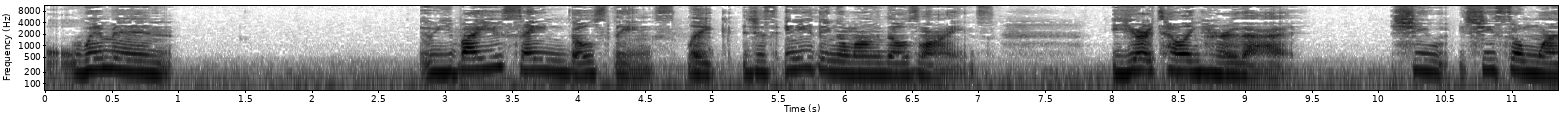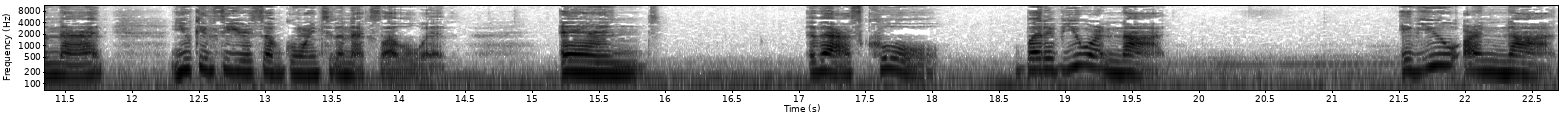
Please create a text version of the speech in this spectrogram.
women, by you saying those things, like just anything along those lines, you're telling her that she she's someone that you can see yourself going to the next level with. And that's cool. But if you are not, if you are not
